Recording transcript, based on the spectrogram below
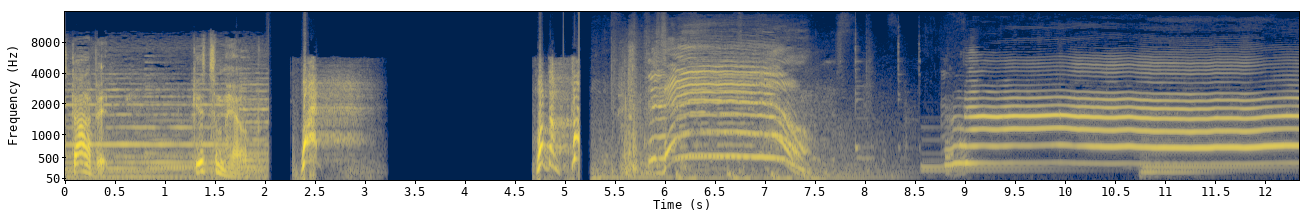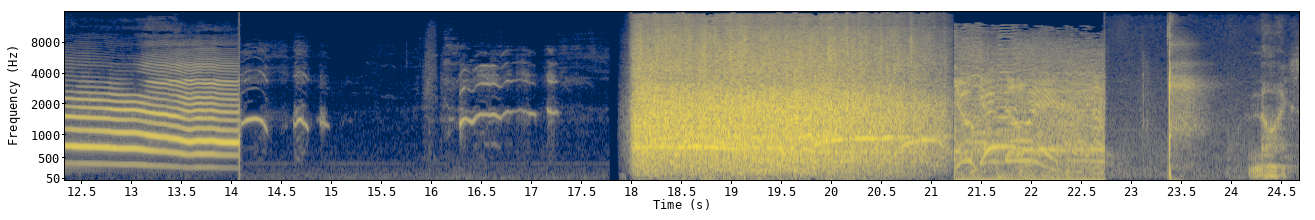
Stop it. Get some help. What? What the fuck? Damn! You can do it! Nice.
